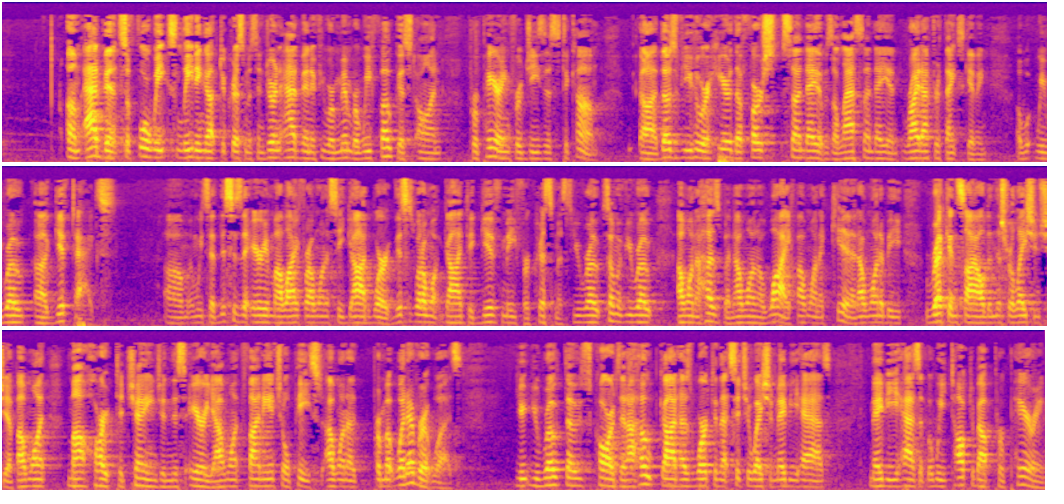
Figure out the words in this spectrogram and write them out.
Um, Advent, so four weeks leading up to Christmas, and during Advent, if you remember, we focused on preparing for Jesus to come. Uh, those of you who are here the first Sunday, that was the last Sunday, and right after Thanksgiving, uh, we wrote uh, gift tags. Um, and we said, This is the area of my life where I want to see God work. This is what I want God to give me for Christmas. You wrote, some of you wrote, I want a husband, I want a wife, I want a kid, I want to be reconciled in this relationship. I want my heart to change in this area. I want financial peace. I want to promote whatever it was. You, you wrote those cards, and I hope God has worked in that situation. Maybe He has, maybe He hasn't. But we talked about preparing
